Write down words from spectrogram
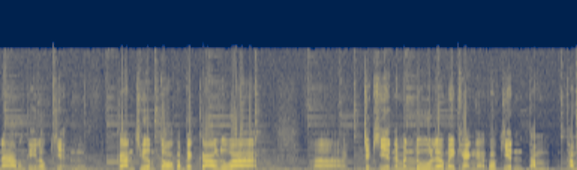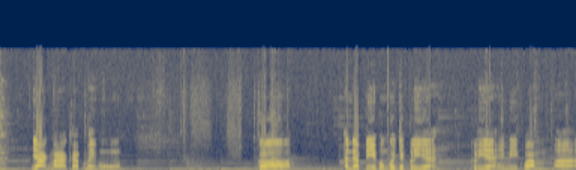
หน้าบางทีเราเขียนการเชื่อมต่อกับแบ็กกราวหรือว่าาจะเขียนให้มันดูแล้วไม่แข็งก็เขียนทำทำ ยากมากครับใบหู ก็อันดับนี้ผมก็จะเกลี่ยเกลี่ยให้มีความา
